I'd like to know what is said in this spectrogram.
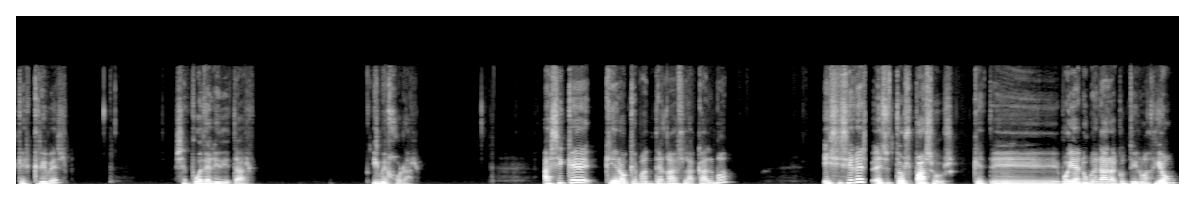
que escribes se pueden editar y mejorar. Así que quiero que mantengas la calma y si sigues estos pasos que te voy a enumerar a continuación,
